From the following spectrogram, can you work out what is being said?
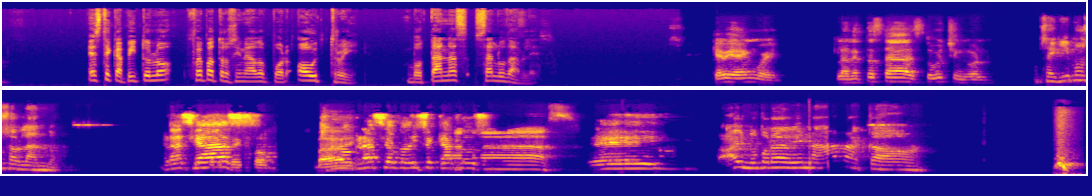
Este capítulo fue patrocinado por Oat Tree, botanas saludables. Qué bien, güey. La neta está, estuvo chingón. Seguimos hablando. Gracias. Perfecto. Bueno, Bye. gracias, lo dice Carlos. Ah, Ey. Ay, no para de nada, cabrón.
